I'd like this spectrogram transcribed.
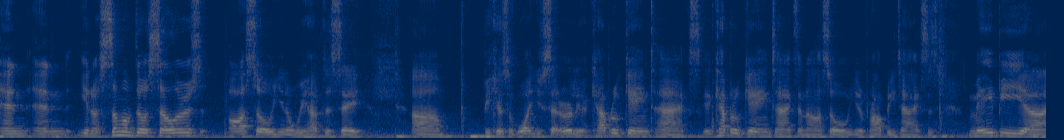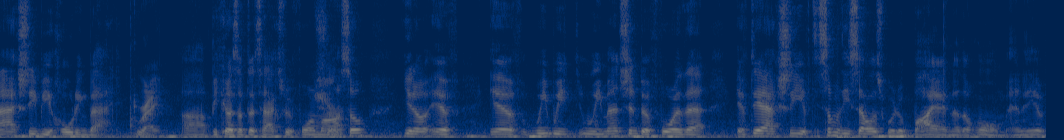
And and you know, some of those sellers also, you know, we have to say, um, because of what you said earlier, capital gain tax, capital gain tax, and also you know property taxes may be uh, actually be holding back Right. uh, because of the tax reform Sure. also you know if if we, we we mentioned before that if they actually if some of these sellers were to buy another home and if,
